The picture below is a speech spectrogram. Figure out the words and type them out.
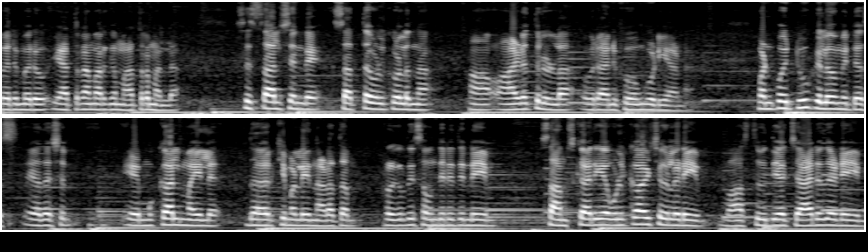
വരുമൊരു യാത്രാമാർഗം മാത്രമല്ല സിസാൽസിന്റെ സത്ത ഉൾക്കൊള്ളുന്ന ആഴത്തിലുള്ള ഒരു അനുഭവം കൂടിയാണ്. വൺ പോയിന്റ് ടു കിലോമീറ്റേഴ്സ് ഏകദേശം മുക്കാൽ മൈൽ ദൈർഘ്യമുള്ള ഈ നടത്തം പ്രകൃതി സൗന്ദര്യത്തിന്റെയും സാംസ്കാരിക ഉൾക്കാഴ്ചകളുടെയും വാസ്തുവിദ്യ ചാരുതയുടെയും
